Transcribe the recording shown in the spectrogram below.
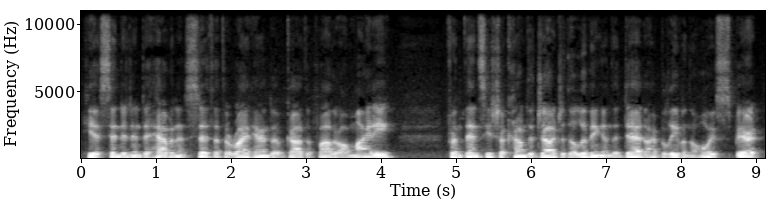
He ascended into heaven and sitteth at the right hand of God the Father Almighty. From thence he shall come to judge of the living and the dead. I believe in the Holy Spirit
